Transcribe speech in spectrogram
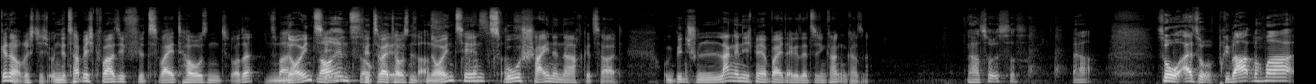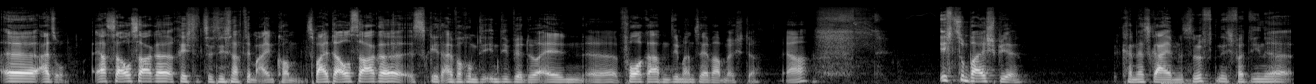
Genau, richtig. Und jetzt habe ich quasi für 2000, oder? Zwei- 19, 19, für okay, 2019 krass, krass, zwei krass. Scheine nachgezahlt. Und bin schon lange nicht mehr bei der gesetzlichen Krankenkasse. Ja, so ist das. Ja. So, also privat nochmal. Äh, also, erste Aussage richtet sich nicht nach dem Einkommen. Zweite Aussage, es geht einfach um die individuellen äh, Vorgaben, die man selber möchte. Ja. Ich zum Beispiel kann das Geheimnis lüften, ich verdiene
